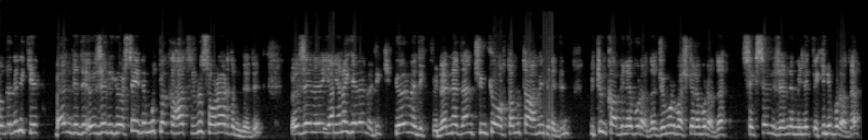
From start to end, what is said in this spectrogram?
O da dedi ki ben dedi Özel'i görseydim mutlaka hatırını sorardım dedi. Özel'e yan yana gelemedik, görmedik bile. Neden? Çünkü ortamı tahmin edin. Bütün kabine burada, Cumhurbaşkanı burada, 80 üzerinde milletvekili burada.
